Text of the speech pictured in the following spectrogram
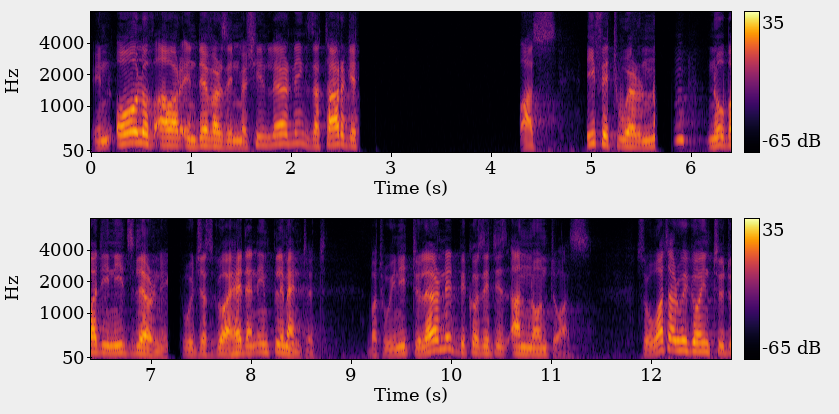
In all of our endeavors in machine learning, the target us. If it were known, nobody needs learning. We just go ahead and implement it. But we need to learn it because it is unknown to us. So what are we going to do?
